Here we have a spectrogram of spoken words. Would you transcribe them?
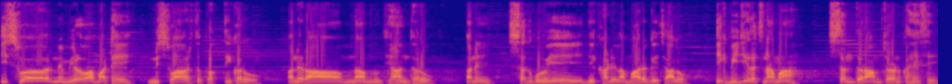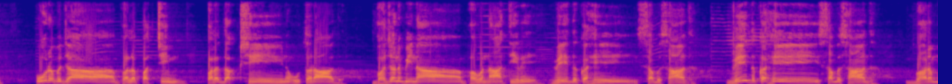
ઈશ્વરને મેળવા માટે નિસ્વાર્થ ભક્તિ કરો અને રામ નામનું ધ્યાન ધરો અને સદગુરુએ દેખાડેલા માર્ગે ચાલો. એક બીજી રચનામાં સંત રામચરણ કહે છે પૂર્વ જા ભલ પશ્ચિમ ભલ દક્ષિણ ઉત્તરાદ ભજન બિના ભવ ના તીરે. વેદ કહે, સબ સાધ. વેદ કહે, સબ સાધ, ભરમ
